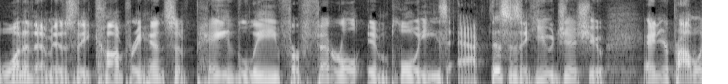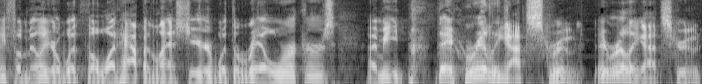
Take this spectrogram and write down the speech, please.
One of them is the Comprehensive Paid Leave for Federal Employees Act. This is a huge issue, and you're probably familiar with the, what happened last year with the rail workers. I mean, they really got screwed. They really got screwed.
